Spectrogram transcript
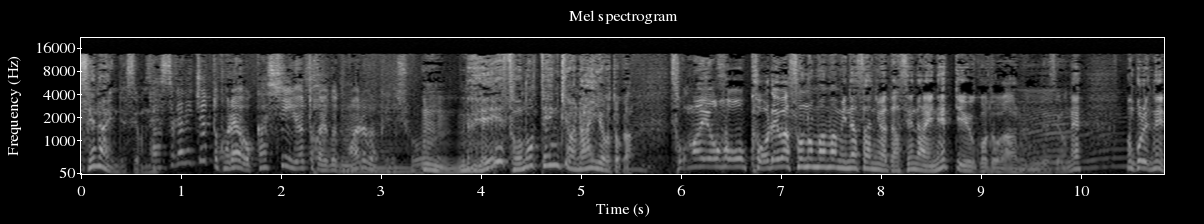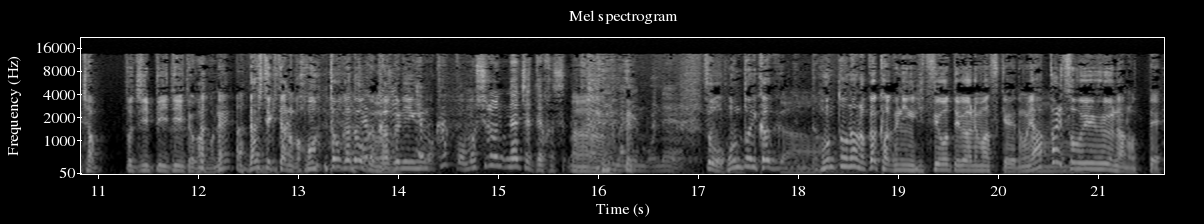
せないんですよねさ。すがにちょっとこれはおかしいよとかいうこともあるわけでしょ、うん。ねえ、その天気はないよとか、その予報、これはそのまま皆さんには出せないねっていうことがあるんですよね。まあ、これね、チャット GPT とかもね、出してきたのが本当かどうか確でも認、過去面白になっちゃってますからね、今でもね。そう、本当に確、本当なのか確認が必要と言われますけれども、やっぱりそういう風なのって、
